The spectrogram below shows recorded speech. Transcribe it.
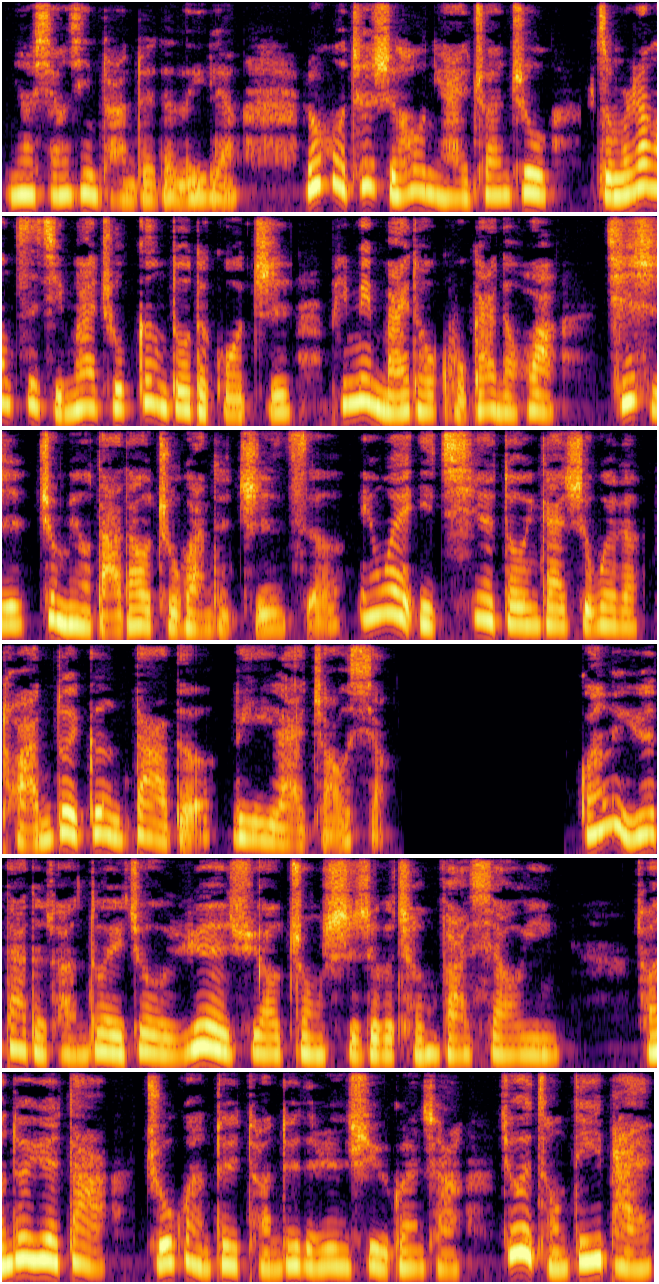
你要相信团队的力量。如果这时候你还专注，怎么让自己卖出更多的果汁，拼命埋头苦干的话，其实就没有达到主管的职责，因为一切都应该是为了团队更大的利益来着想。管理越大的团队，就越需要重视这个惩罚效应。团队越大，主管对团队的认识与观察，就会从第一排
